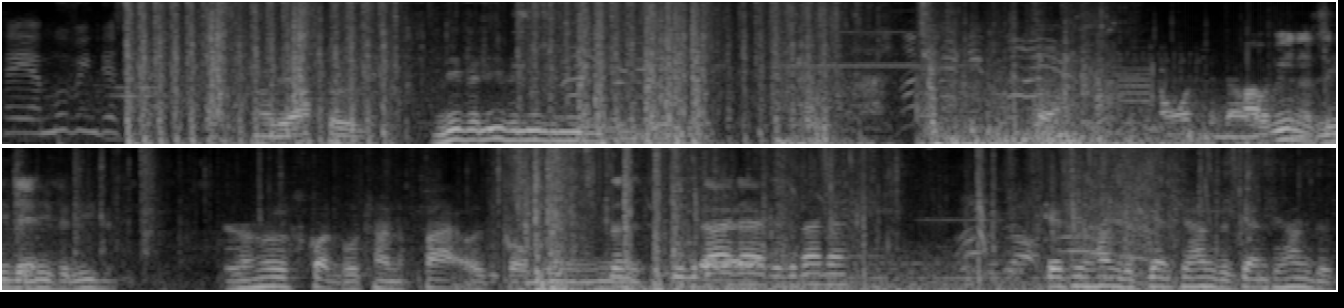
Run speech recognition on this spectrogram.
Hey, I'm moving this way. No, they have to. Leave it, leave it, leave it, leave it. I'm watching that. Ah, I'm we need that. to leave it, dip. leave it, leave it. There's another squad bro trying to fight Let's bro. Me, me, There's, me. there's a guy there, there's a guy there. Get 200, get 200, get 200.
